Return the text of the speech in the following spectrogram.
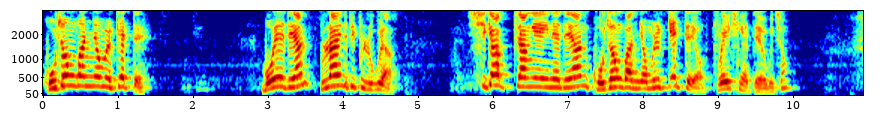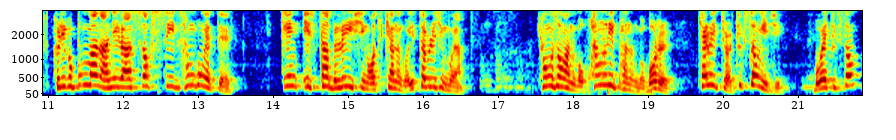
고정관념을 깼대. 뭐에 대한? 블라인드 피플 누구야? 시각장애인에 대한 고정관념을 깼대요. 브레이킹 했대요. 그쵸? 그리고 뿐만 아니라 succeed 성공했대. in establishing 어떻게 하는 거? establishing 뭐야? 형성. 형성하는 거, 확립하는 거, 뭐를? 캐릭터, 특성이지. 뭐의 특성?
